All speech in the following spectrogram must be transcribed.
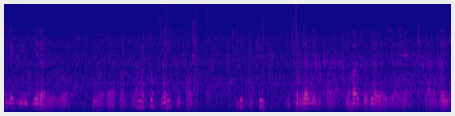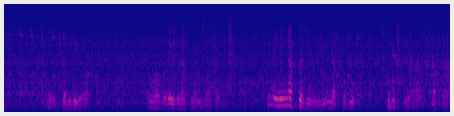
sürekli yer arıyor bu yumurta yapmak için ama çok zayıf bir kaz. Bir küçük uçabilen bir kaz. Yaban kazına benziyor aynı. Yani zayıf e, uçabiliyor. Ama burayı bırakmıyorum zaten. Yine minnak gacım benim minnak kubuk. Kubuktu ya. Bak bak.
